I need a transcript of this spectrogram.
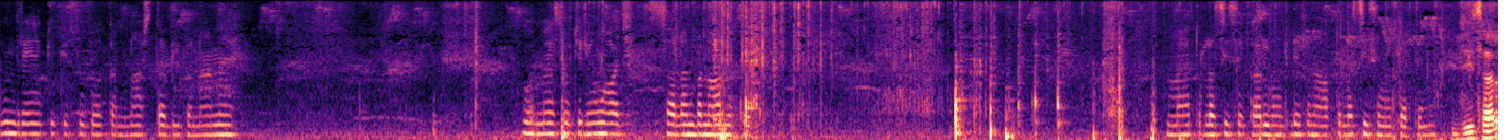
ढूंढ रहे हैं क्योंकि सुबह का नाश्ता भी बनाना है। और मैं सोच रही हूँ आज सालन बना लेते हैं मैं तो लस्सी से कर लूँ लेकिन आप तो लस्सी से नहीं करते ना। जी सर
